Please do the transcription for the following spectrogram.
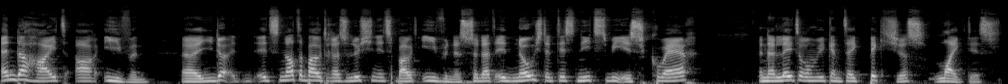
and the height are even. Uh, you don't, it's not about resolution, it's about evenness. So that it knows that this needs to be a square. And then later on we can take pictures like this.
